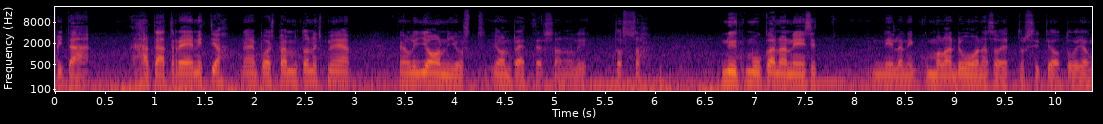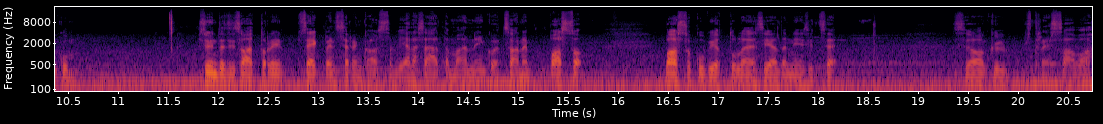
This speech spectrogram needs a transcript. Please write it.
pitää hätätreenit ja näin poispäin, mutta onneksi meidän, meillä oli Jon just, Jon Pettersson oli tossa nyt mukana, niin sit niillä niin kun me ollaan duona soittu, sit joutuu jonkun syntetisaattorin sekvensserin kanssa vielä säätämään, niin kun, että saa ne basso, bassokuviot tulee sieltä, niin sit se, se on kyllä stressaavaa.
